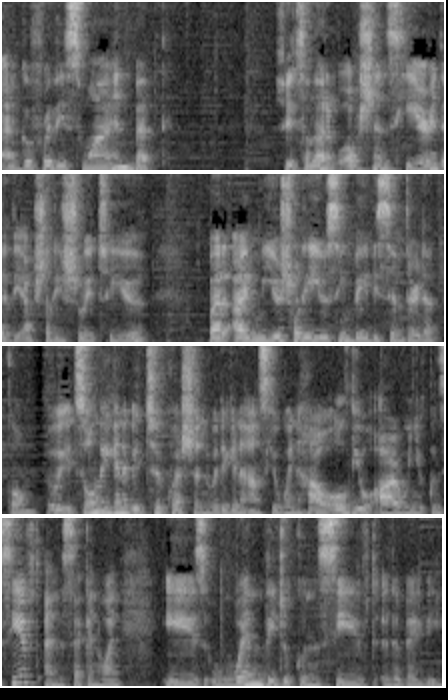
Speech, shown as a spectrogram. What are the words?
I go for this one, but so it's a lot of options here that they actually show it to you but I'm usually using babycenter.com. So it's only gonna be two questions where they're gonna ask you when how old you are when you conceived and the second one is when did you conceive the baby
